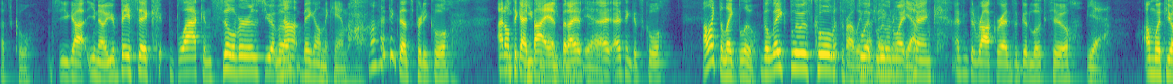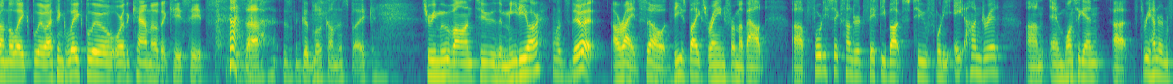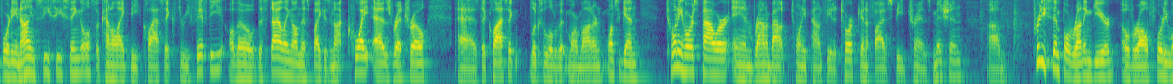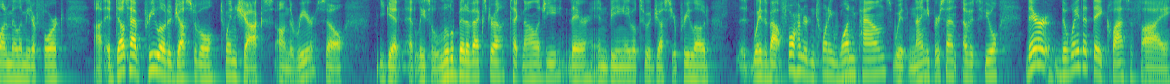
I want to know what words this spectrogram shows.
that's cool. So you got, you know, your basic black and silvers. You have a. Not big on the camo. Well, I think that's pretty cool. I don't You- think I'd buy it, but that, I, yeah. I I think it's cool. I like the lake blue. The lake blue is cool with the split blue and white yeah. tank. I think the rock red's a good look too. Yeah. I'm with you on the lake blue. I think lake blue or the camo that Kase hates is uh is the good look on this bike. Should we move on to the Meteor? Let's do it. All right, so these bikes range from about uh, 4,650 bucks to 4,800, um, and once again, uh, 349 cc single, so kind of like the classic 350. Although the styling on this bike is not quite as retro as the classic, looks a little bit more modern. Once again, 20 horsepower and round about 20 pound-feet of torque and a five-speed transmission. Um, pretty simple running gear overall, 41 millimeter fork. Uh, it does have preload adjustable twin shocks on the rear, so you get at least a little bit of extra technology there in being able to adjust your preload. It weighs about 421 pounds with 90% of its fuel. They're, the way that they classify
